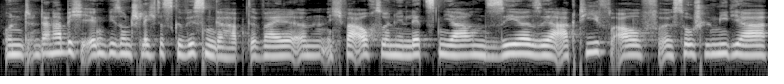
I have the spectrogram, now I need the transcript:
Und dann habe ich irgendwie so ein schlechtes Gewissen gehabt, weil ähm, ich war auch so in den letzten Jahren sehr, sehr aktiv auf äh, Social Media.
